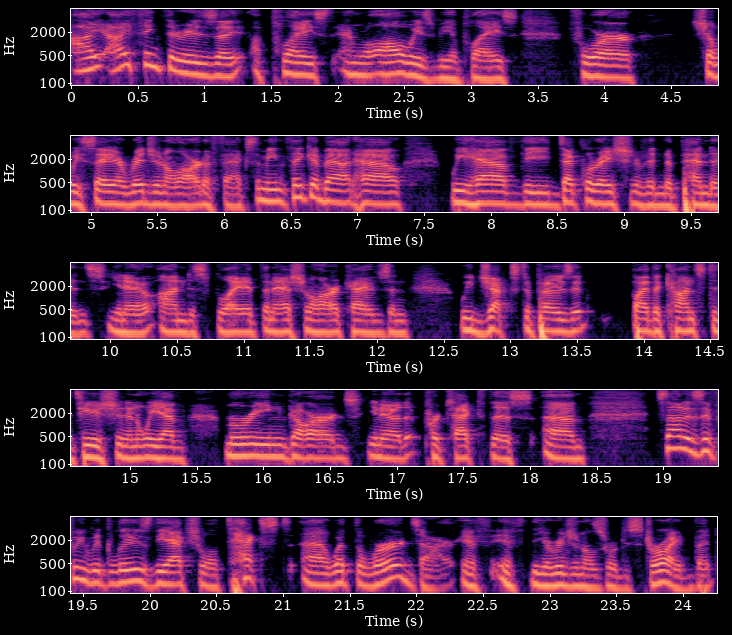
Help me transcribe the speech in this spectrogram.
i i think there is a, a place and will always be a place for shall we say original artifacts. I mean think about how we have the declaration of independence you know on display at the national archives and we juxtapose it by the Constitution, and we have Marine guards, you know, that protect this. Um, it's not as if we would lose the actual text, uh, what the words are, if if the originals were destroyed. But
